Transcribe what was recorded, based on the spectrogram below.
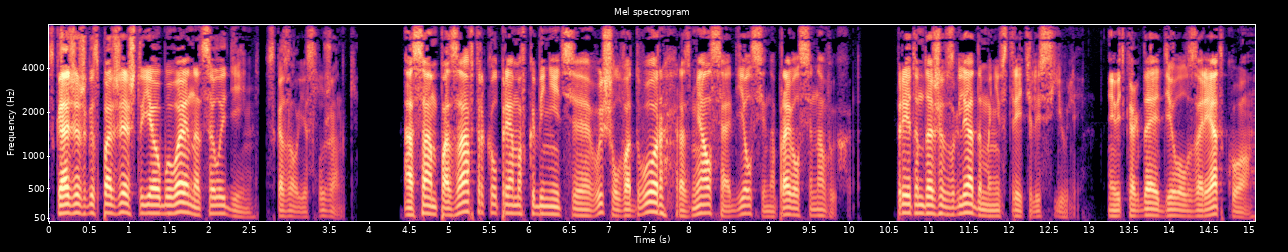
«Скажешь госпоже, что я убываю на целый день», — сказал я служанке. А сам позавтракал прямо в кабинете, вышел во двор, размялся, оделся и направился на выход. При этом даже взглядом мы не встретились с Юлей. И ведь когда я делал зарядку,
